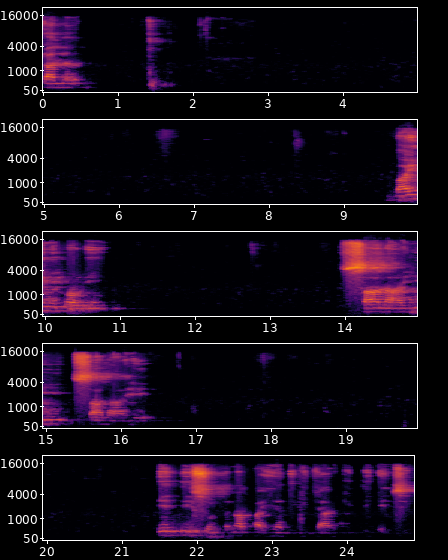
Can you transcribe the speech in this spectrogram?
ਕੱਲ ਬਾਈਵੀਂ ਪੌੜੀ ਸਾਲਾਹੀ ਸਾਲਾਹੇ ਇਹਦੀ ਸੁਲਤਨਾ ਪਾਈਆ ਦੀ ਵਿਚਾਰ ਕੀਤੀ ਗਈ ਸੀ।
